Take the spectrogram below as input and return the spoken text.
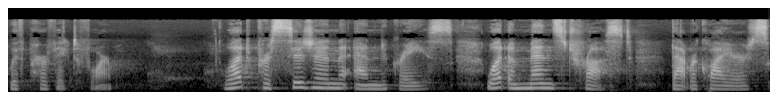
with perfect form. What precision and grace, what immense trust that requires.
